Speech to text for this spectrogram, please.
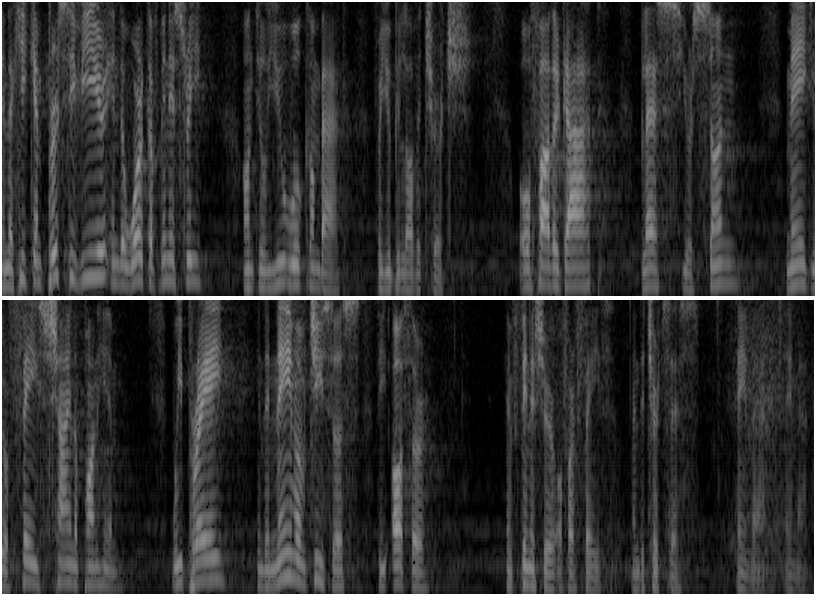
And that he can persevere in the work of ministry until you will come back for your beloved church. Oh, Father God, bless your Son. Make your face shine upon him. We pray in the name of Jesus, the author and finisher of our faith. And the church says, Amen. Amen.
